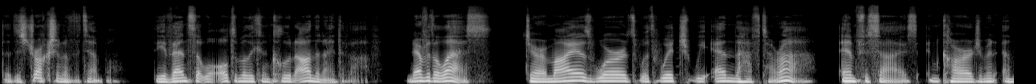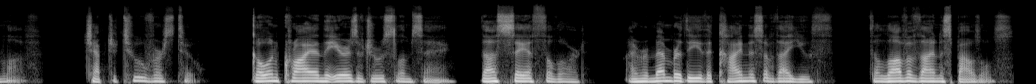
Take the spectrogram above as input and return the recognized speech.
the destruction of the temple, the events that will ultimately conclude on the ninth of Av, nevertheless, Jeremiah's words with which we end the Haftarah emphasize encouragement and love. Chapter 2, verse 2. Go and cry in the ears of Jerusalem, saying, Thus saith the Lord, I remember thee the kindness of thy youth the love of thine espousals,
